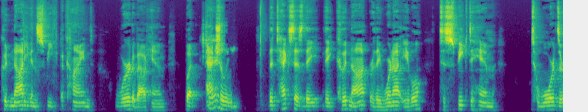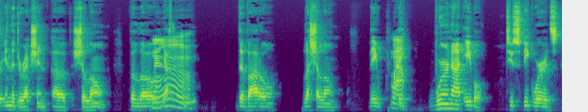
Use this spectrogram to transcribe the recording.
could not even speak a kind word about him. But sure. actually, the text says they, they could not or they were not able to speak to him towards or in the direction of shalom below wow. Devaro La Shalom. They, wow. they were not able to speak words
